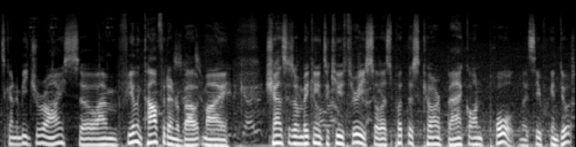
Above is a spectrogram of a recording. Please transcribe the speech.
It's going to be dry, so I'm feeling confident about my chances of making it to Q3. So let's put this car back on pole. Let's see if we can do it.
